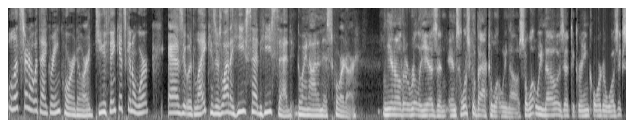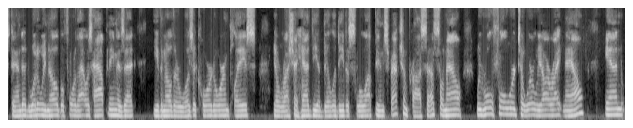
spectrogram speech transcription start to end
Well, let's start out with that grain corridor. Do you think it's going to work as it would like? Because there's a lot of he said, he said going on in this corridor. You know, there really is. And, and so let's go back to what we know. So what we know is that the grain corridor was extended. What do we know before that was happening is that even though there was a corridor in place, you know, Russia had the ability to slow up the inspection process. So now we roll forward to where we are right now. And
